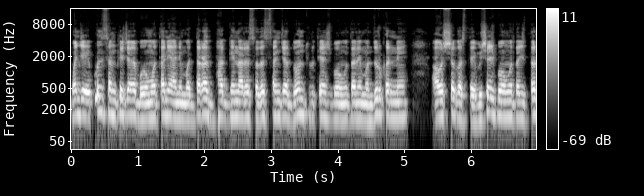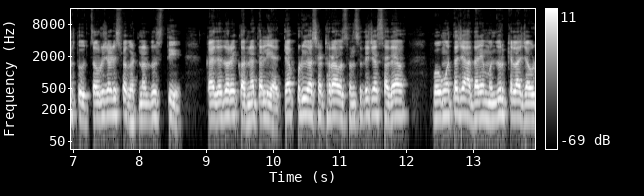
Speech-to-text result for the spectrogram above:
म्हणजे एकूण संख्येच्या बहुमताने आणि मतदारात भाग घेणाऱ्या सदस्यांच्या दोन तृतीयांश बहुमताने मंजूर करणे आवश्यक असते. विशेष बहुमताची तरतूद चौवेचाळीसव्या घटनादुरुस्ती कायद्याद्वारे करण्यात आली आहे. त्यापूर्वी असा ठराव संसदेच्या साध्या बहुमताच्या आधारे मंजूर केला जाऊ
